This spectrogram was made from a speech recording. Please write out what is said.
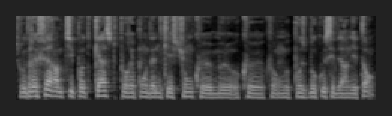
Je voudrais faire un petit podcast pour répondre à une question que me, que, qu'on me pose beaucoup ces derniers temps.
